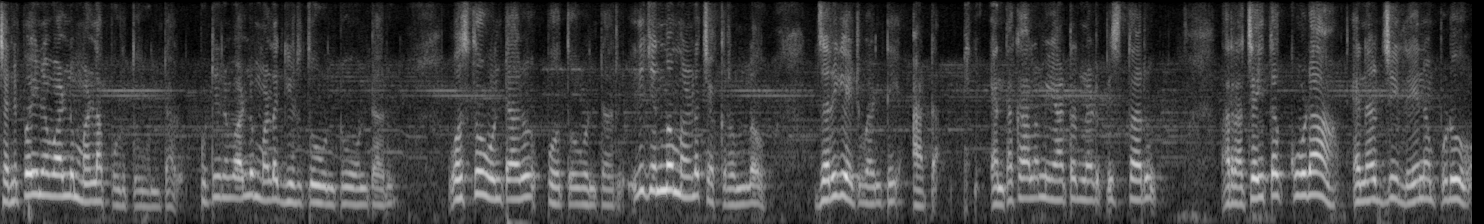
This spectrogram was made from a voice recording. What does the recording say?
చనిపోయిన వాళ్ళు మళ్ళీ పుడుతూ ఉంటారు. పుట్టిన వాళ్ళు మళ్ళీ గిడుతూ ఉంటూ ఉంటారు. వస్తూ ఉంటారు పోతూ ఉంటారు. ఇది జన్మ మరణ చక్రంలో జరిగేటువంటి ఆట. ఎంతకాలం ఈ ఆటను నడిపిస్తారు? రచయితకు కూడా ఎనర్జీ లేనప్పుడు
